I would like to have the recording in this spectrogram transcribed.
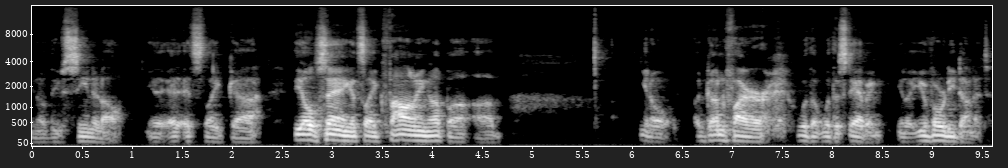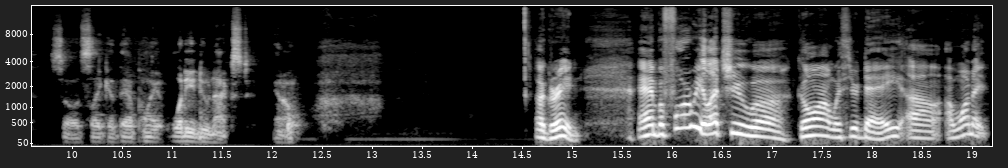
You know, they've seen it all. It's like uh, the old saying, it's like following up a, a, you know, a gunfire with a, with a stabbing. You know, you've already done it. So it's like at that point, what do you do next? You know? Agreed. And before we let you uh, go on with your day, uh, I want to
